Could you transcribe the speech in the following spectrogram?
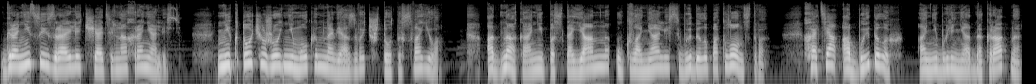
Границы Израиля тщательно охранялись. Никто чужой не мог им навязывать что-то свое. Однако они постоянно уклонялись в идолопоклонство, хотя об идолах они были неоднократно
